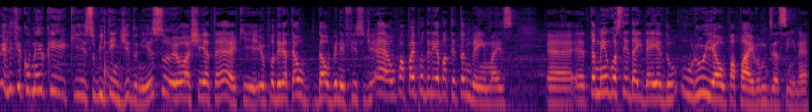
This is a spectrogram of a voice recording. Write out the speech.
Ele ficou meio que, que subentendido nisso. Eu achei até que eu poderia até dar o benefício de. É, o papai poderia bater também, mas. É, é, também eu gostei da ideia do Urui é o papai, vamos dizer assim, né?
